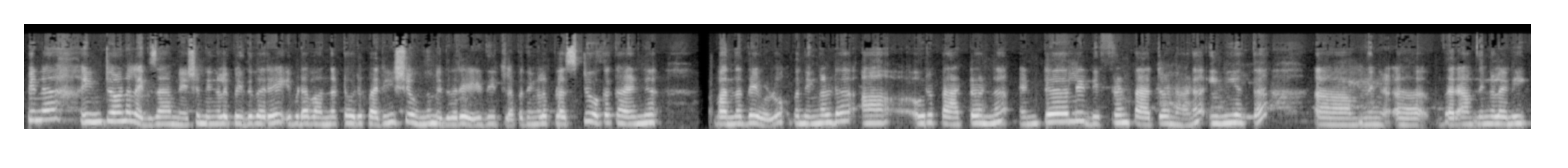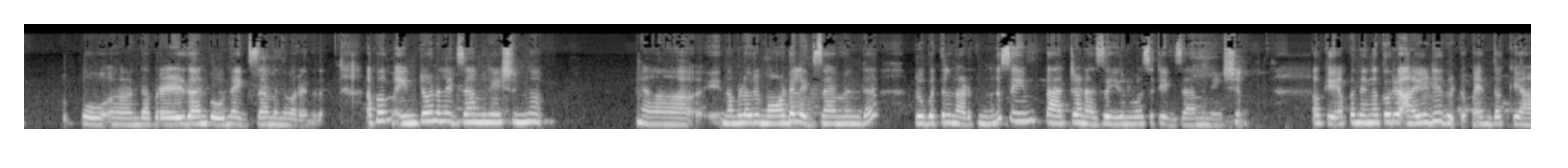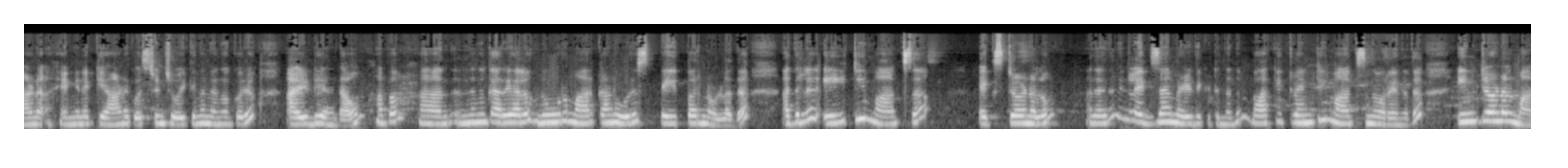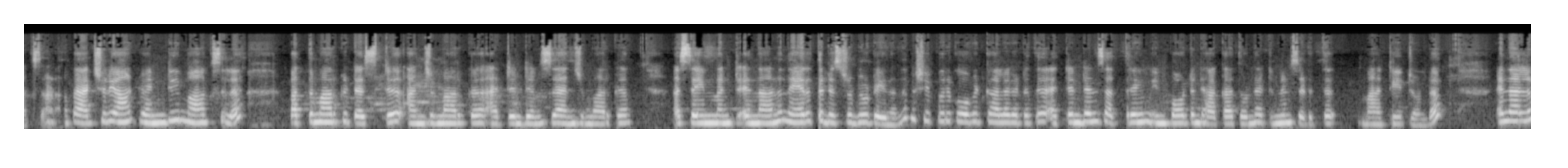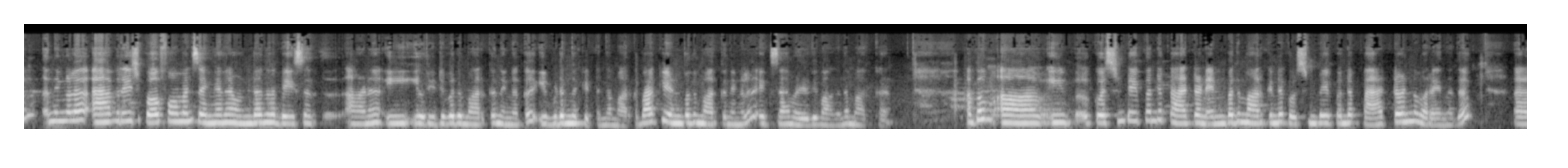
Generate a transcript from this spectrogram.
പിന്നെ ഇന്റേണൽ എക്സാമിനേഷൻ നിങ്ങളിപ്പോൾ ഇതുവരെ ഇവിടെ വന്നിട്ട് ഒരു പരീക്ഷ ഒന്നും ഇതുവരെ എഴുതിയിട്ടില്ല. അപ്പൊ നിങ്ങൾ പ്ലസ് ടു ഒക്കെ കഴിഞ്ഞ് വന്നതേ ഉള്ളൂ. അപ്പൊ നിങ്ങളുടെ ആ ഒരു പാറ്റേണിന് എന്റയർലി ഡിഫറെന്റ് പാറ്റേൺ ആണ് ഇനിയത്തെ വരാം നിങ്ങൾ ഇനി എന്താ പറയുക എഴുതാൻ പോകുന്ന എക്സാം എന്ന് പറയുന്നത്. അപ്പം ഇന്റേണൽ എക്സാമിനേഷന് നമ്മളൊരു മോഡൽ എക്സാമിന്റെ രൂപത്തിൽ നടത്തുന്നുണ്ട്. Same pattern as a university examination okay അപ്പൊ നിങ്ങൾക്ക് ഒരു ഐഡിയ കിട്ടും. എന്തൊക്കെയാണ് എങ്ങനെയൊക്കെയാണ് ക്വസ്റ്റ്യൻ ചോദിക്കുന്നത് നിങ്ങൾക്കൊരു ഐഡിയ ഉണ്ടാവും. അപ്പം നിങ്ങൾക്ക് അറിയാലോ നൂറ് മാർക്കാണ് ഒരു പേപ്പറിനുള്ളത് അതിൽ എയ്റ്റി മാർക്സ് എക്സ്റ്റേണലും അതായത് നിങ്ങൾ എക്സാം എഴുതി കിട്ടുന്നതും ബാക്കി ട്വന്റി മാർക്സ് എന്ന് പറയുന്നത് ഇന്റേണൽ മാർക്സ് ആണ്. അപ്പൊ ആക്ച്വലി ആ ട്വന്റി മാർക്സിൽ പത്ത് മാർക്ക് ടെസ്റ്റ് അഞ്ച് മാർക്ക് അറ്റൻഡൻസ് അഞ്ച് മാർക്ക് അസൈൻമെന്റ് എന്നാണ് നേരത്തെ ഡിസ്ട്രിബ്യൂട്ട് ചെയ്യുന്നത്. പക്ഷെ ഇപ്പോൾ ഒരു കോവിഡ് കാലഘട്ടത്തിൽ അറ്റൻഡൻസ് അത്രയും ഇമ്പോർട്ടന്റ് ആക്കാത്തതുകൊണ്ട് അറ്റൻഡൻസ് എടുത്ത് മാറ്റിയിട്ടുണ്ട്. എന്നാലും നിങ്ങൾ ആവറേജ് പെർഫോമൻസ് എങ്ങനെ ഉണ്ടെന്ന ബേസ് ആണ് ഈ ഒരു ഇരുപത് മാർക്ക് നിങ്ങൾക്ക് ഇവിടുന്ന് കിട്ടുന്ന മാർക്ക് ബാക്കി എൺപത് മാർക്ക് നിങ്ങൾ എക്സാം എഴുതി വാങ്ങുന്ന മാർക്കാണ് അപ്പം ഈ ക്വസ്റ്റ്യൻ പേപ്പറിന്റെ പാറ്റേൺ എൺപത് മാർക്കിന്റെ ക്വസ്റ്റ്യൻ പേപ്പറിന്റെ പാറ്റേൺ എന്ന് പറയുന്നത്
